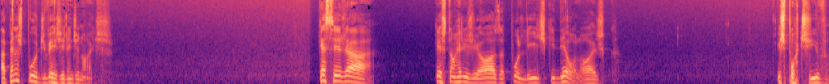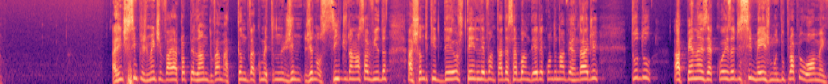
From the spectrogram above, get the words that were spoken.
apenas por divergirem de nós? Quer seja questão religiosa, política, ideológica, esportiva. A gente simplesmente vai atropelando, vai matando, vai cometendo genocídio na nossa vida, achando que Deus tem levantado essa bandeira, quando na verdade tudo apenas é coisa de si mesmo, do próprio homem,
